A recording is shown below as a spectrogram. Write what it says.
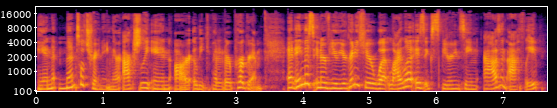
in mental training. They're actually in our elite competitor program. And in this interview, you're going to hear what Lyla is experiencing as an athlete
